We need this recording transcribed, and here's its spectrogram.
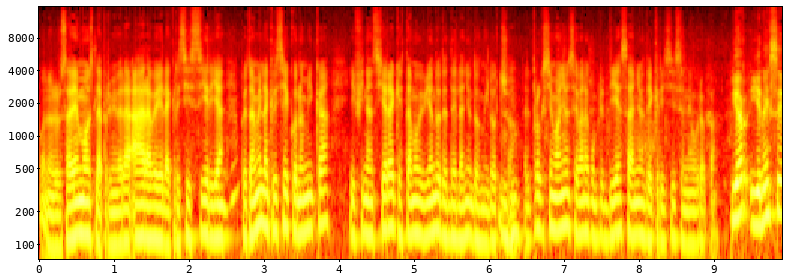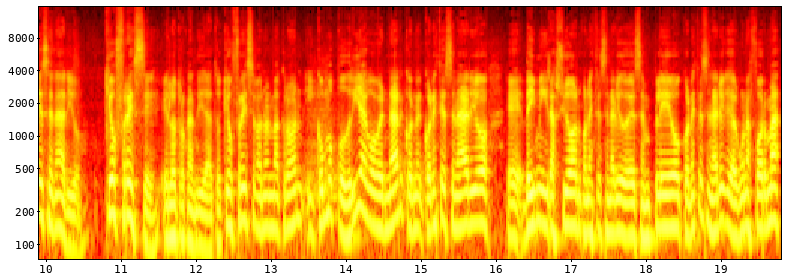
bueno, lo sabemos, la primavera árabe, la crisis siria, pero también la crisis económica y financiera que estamos viviendo desde el año 2008. El próximo año se van a cumplir 10 años de crisis en Europa. Pierre, y en ese escenario, ¿Qué ofrece el otro candidato? ¿Qué ofrece Manuel Macron y cómo podría gobernar con, este escenario eh, de inmigración, con este escenario de desempleo, con este escenario que de alguna forma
